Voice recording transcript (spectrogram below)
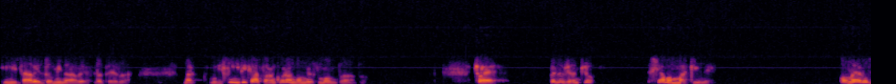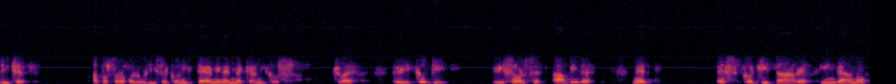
imitare e dominare la terra, ma il significato ancora non è smontato. Cioè, per esempio, siamo macchine. Omero dice, apostrofo l'Ulisse con il termine meccanicos, cioè ricco di risorse, abile nel escogitare inganno,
